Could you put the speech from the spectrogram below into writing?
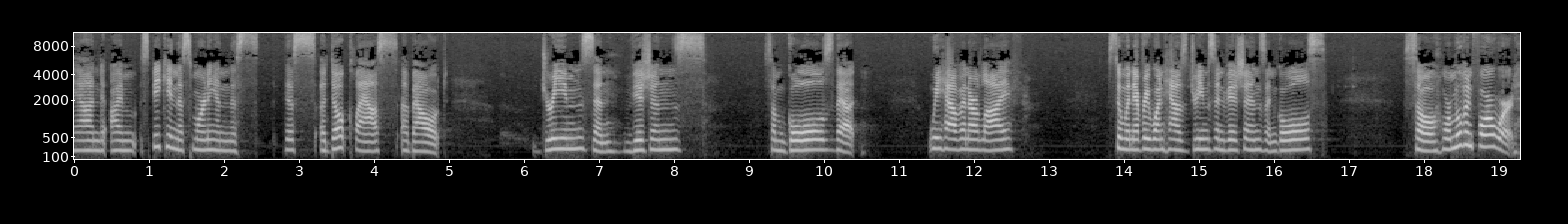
And I'm speaking this morning in this this adult class about dreams and visions, some goals that we have in our life. So, when everyone has dreams and visions and goals. So we're moving forward.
